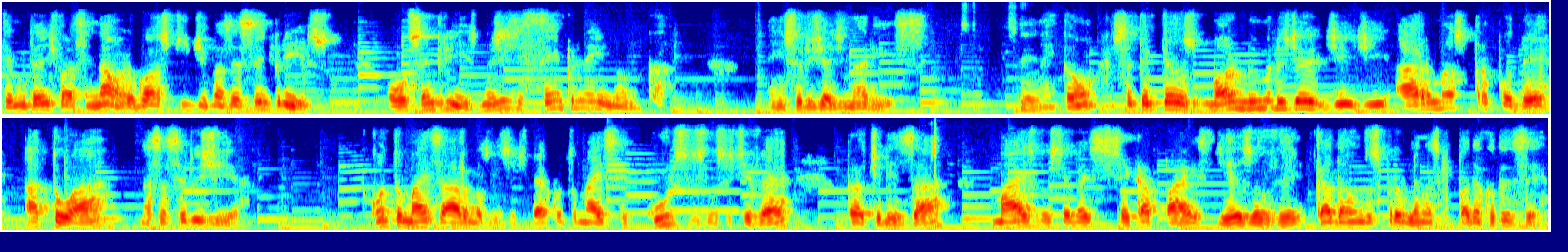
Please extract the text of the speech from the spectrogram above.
Tem muita gente que fala assim: não, eu gosto de fazer sempre isso, ou sempre isso. Não existe sempre nem nunca em cirurgia de nariz. Sim. Então, você tem que ter os maior número de, de, de armas para poder atuar nessa cirurgia. Quanto mais armas você tiver, quanto mais recursos você tiver para utilizar, mais você vai ser capaz de resolver cada um dos problemas que podem acontecer.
